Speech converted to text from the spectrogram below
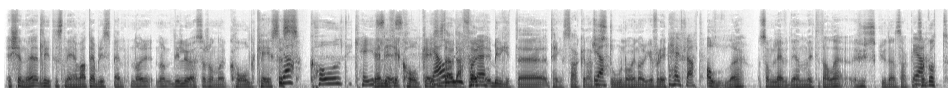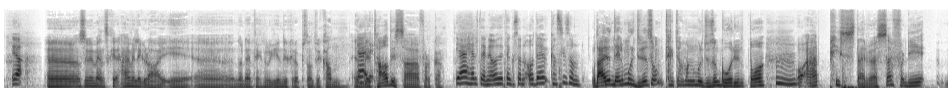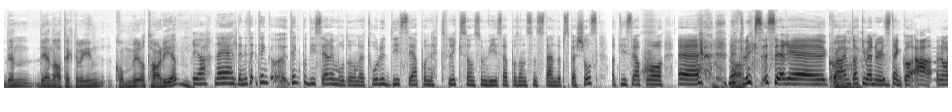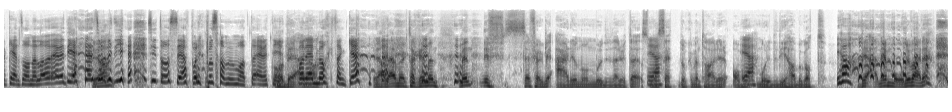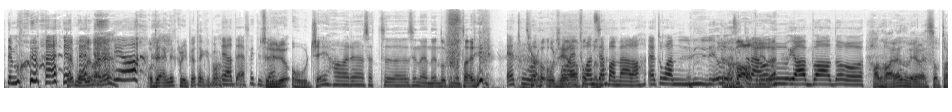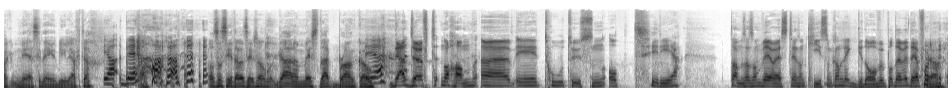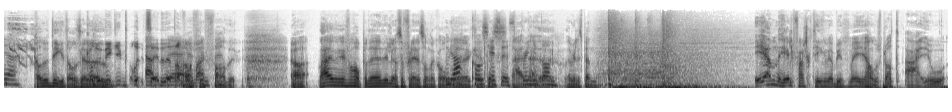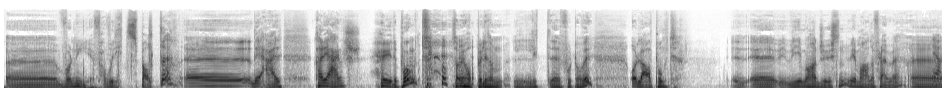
Jeg kjenner et lite snev av at jeg blir spent når, når de løser sånne cold cases. Ja, cold cases. Jeg liker cold cases. Jeg det er jo derfor det. Birgitte Tengs-saken er så Ja. stor nå i Norge. Fordi alle som levde gjennom 90-tallet, husker jo den saken Ja. så godt. Ja. Eh, så vi mennesker er veldig glad i uh, når den teknologien dukker opp, sånn at vi kan endelig ta disse folka. Jeg er helt enig, og sånn, og det er ganske sånn Og det er jo en del mordere som Tenk deg mange mordere som går rundt nå Mm. og er pissnervøse fordi den DNA-teknologien kommer og tar det igjen. Ja, nei, jeg er helt enig. Tenk, tenk på de seriemorderne. Tror du de ser på Netflix sånn som vi ser på sånn som standup specials? At de ser på eh, Netflix-serie crime documentaries og tenker ja, det var ikke helt sånn, eller jeg vet ikke. Jeg tror Ja. de sitter og ser på det på samme måte. Jeg vet ikke. Det er- var det en ja. mørk tanke? Ja, det er en mørk tanke, men, men selvfølgelig er det jo noen mordere der ute som Ja. har sett dokumentarer om Ja. mordet de har begått. Ja, Det, er, det må det jo være. det må jo være Det må det jo være. Ja, Og det er litt creepy å tenke på. ja det er faktisk Tror du OJ har eh, sett uh, sine egne dokumentarer? Jeg tror, Tror du OJ har fått med seg? jeg tror han ser på han hver dag. Jeg tror han sitter Bader der i det? og ja, bader og Han har en VHS-opptak med sin egen biljakt, ja. Ja, det har han. Og så sitter han og sier sånn God, I miss that Bronco. Ja. Det er døvt når han uh, i 2003 tar med seg sånn VHS til en sånn key som kan legge det over på DVD for deg. Ja. Kan du digitalisere Kan du det? digitalisere Ja, det dette Ja, for fy fader. Ja. Nei, vi får håpe det, de løser flere sånne cold, Ja, eh, cold cases. cases. Nei, Bring det, it er, on. det er veldig spennende. En helt fersk ting vi har begynt med i Halvorsprat, er jo øh, vår nye favorittspalte. Uh, det er karrierens høydepunkt, som vi hopper liksom litt fort over, og lavpunkt. Eh, eh, vi må ha juicen, vi må ha det flaue. Eh, Ja.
